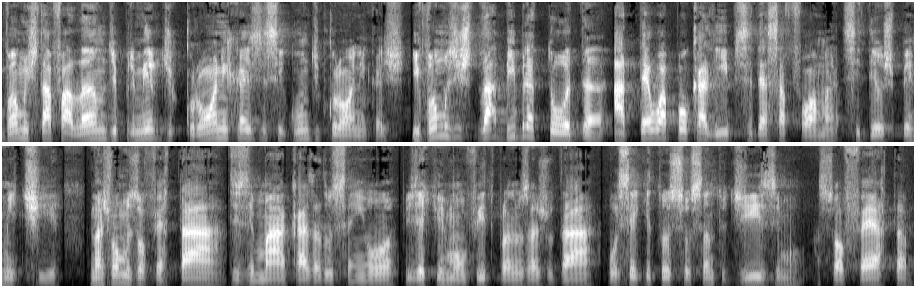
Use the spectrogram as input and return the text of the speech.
Vamos estar falando de primeiro de Crônicas e segundo de Crônicas. E vamos estudar a Bíblia toda, até o Apocalipse, dessa forma, se Deus permitir. Nós vamos ofertar, dizimar a casa do Senhor. Pedir aqui o irmão Vitor para nos ajudar. Você que trouxe seu santo dízimo, a sua oferta.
